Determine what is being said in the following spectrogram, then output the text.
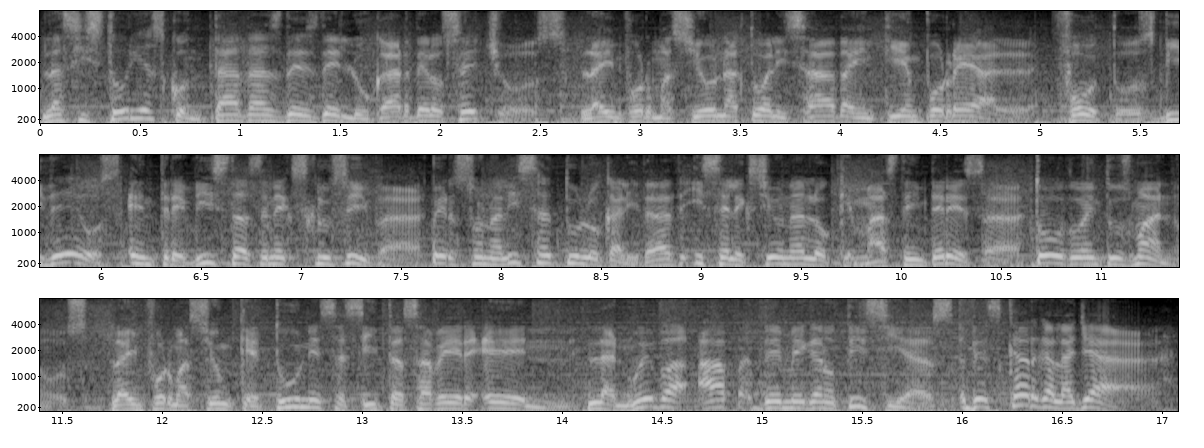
Las historias contadas desde el lugar de los hechos. La información actualizada en tiempo real. Fotos, videos, entrevistas en exclusiva. Personaliza tu localidad y selecciona lo que más te interesa. Todo en tus manos. La información que tú necesitas saber en la nueva app de Mega Noticias. Descárgala ya.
